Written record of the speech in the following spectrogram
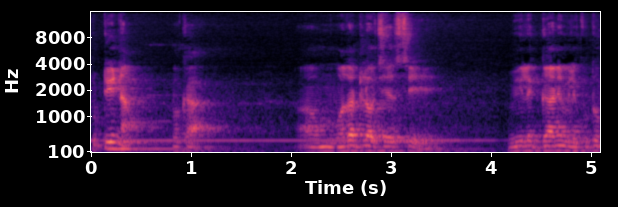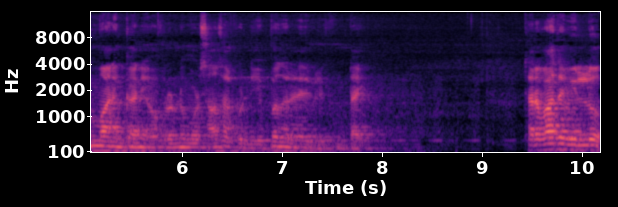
పుట్టిన ఒక మొదట్లో వచ్చేసి వీళ్ళకి కానీ వీళ్ళ కుటుంబానికి కానీ ఒక రెండు మూడు సంవత్సరాలు కొన్ని ఇబ్బందులు అనేవి వీళ్ళకి ఉంటాయి. తర్వాత వీళ్ళు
